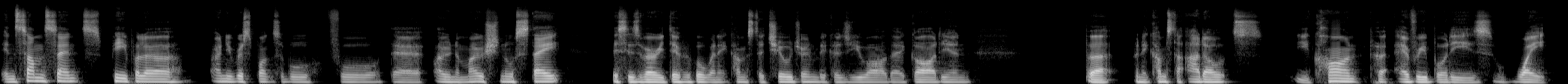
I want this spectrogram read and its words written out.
in some sense, people are only responsible for their own emotional state. This is very difficult when it comes to children because you are their guardian. But when it comes to adults, you can't put everybody's weight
